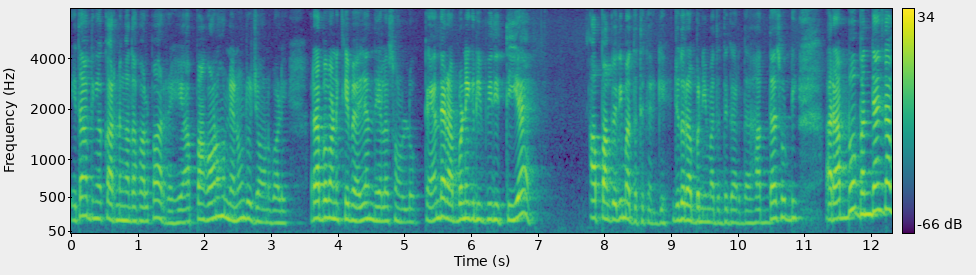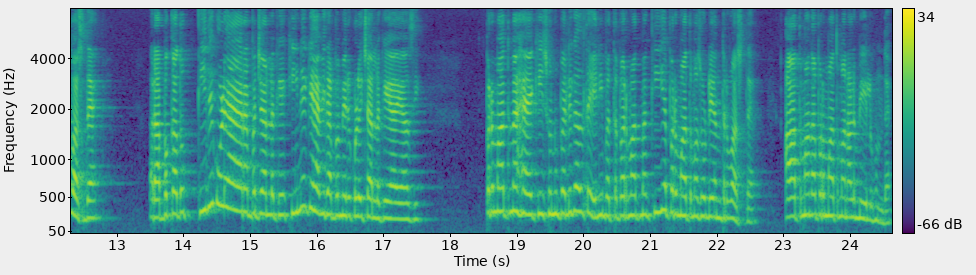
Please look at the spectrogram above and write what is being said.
ਇਹ ਤਾਂ ਆਪਦੀਆਂ ਕਰਨੀਆਂ ਦਾ ਫਲ ਭਰ ਰਹੇ ਆ, ਆਪਾਂ ਕੌਣ ਹੁੰਨੇ ਨੂੰ ਰਜਾਉਣ ਵਾਲੇ? ਰੱਬ ਬਣ ਕੇ ਬਹਿ ਜਾਂਦੇ ਆ, ਲੈ ਸੁਣ ਲਓ, ਕਹਿੰਦੇ ਰੱਬ ਨੇ ਗਰੀਬੀ ਦਿੱਤੀ ਹੈ। ਆਪਾਂ ਕਿਹਦੀ ਮਦਦ ਕਰੀਏ? ਜਦੋਂ ਰੱਬ ਨਹੀਂ ਮਦਦ ਕਰਦਾ, ਹੱਦ ਆ ਛੋਡੀ ਰੱਬ ਬੰਦਿਆਂ 'ਚ ਤਾਂ ਵਸਦਾ ਹੈ। ਰੱਬ ਕਦੋਂ ਕਿਹਦੇ ਕੋਲੇ ਆਇਆ ਰੱਬ ਚੱਲ ਕੇ? ਕਿਹਨੇ ਕਿਹਾ ਵੀ ਰੱਬ ਮੇਰੇ ਕੋਲੇ ਚੱਲ ਕੇ ਆਇਆ ਸੀ? ਪਰਮਾਤਮਾ ਹੈ ਕੀ? ਤੁਹਾਨੂੰ ਪਹਿਲੀ ਗੱਲ ਤਾਂ ਇਹ ਨਹੀਂ ਪਤਾ, ਪਰਮਾਤਮਾ ਕੀ ਹੈ? ਪਰਮਾਤਮਾ ਤੁਹਾਡੇ ਅੰਦਰ ਵਸਦਾ ਹੈ। ਆਤਮਾ ਦਾ ਪਰਮਾਤਮਾ ਨਾਲ ਮੇਲ ਹੁੰਦਾ ਹੈ।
